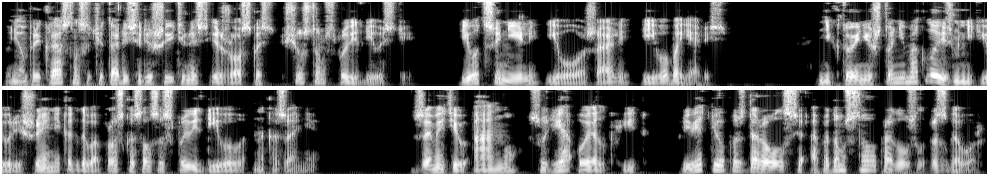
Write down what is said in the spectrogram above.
В нем прекрасно сочетались решительность и жесткость с чувством справедливости. Его ценили, его уважали и его боялись. Никто и ничто не могло изменить его решение, когда вопрос касался справедливого наказания. Заметив Анну, судья Уэлл Квит приветливо поздоровался, а потом снова продолжил разговор.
